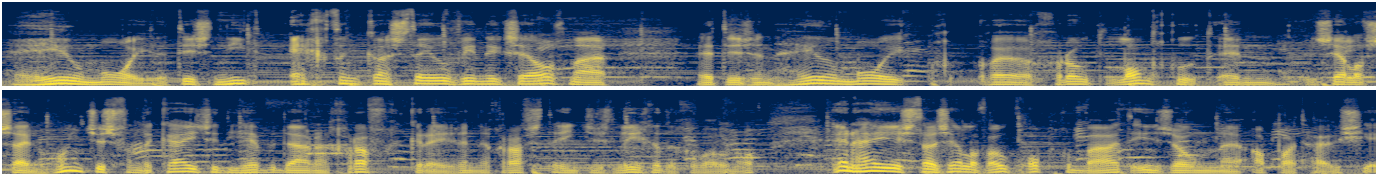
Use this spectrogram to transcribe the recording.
heel mooi. Het is niet echt een kasteel, vind ik zelf, maar het is een heel mooi eh, groot landgoed. En zelfs zijn hondjes van de keizer die hebben daar een graf gekregen. En de grafsteentjes liggen er gewoon nog. En hij is daar zelf ook opgebaard in zo'n eh, apart huisje.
